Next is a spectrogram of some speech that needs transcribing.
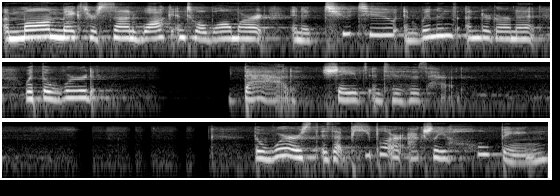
A mom makes her son walk into a Walmart in a tutu and women's undergarment with the word bad shaved into his head. The worst is that people are actually hoping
